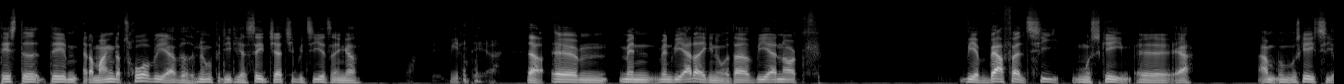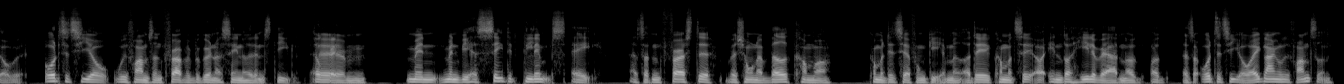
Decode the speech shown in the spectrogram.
det sted, det er der mange, der tror, vi er ved nu, fordi de har set ChatGPT og tænker, fuck, det er jo vildt det her. Ja. Øhm, men, men vi er der ikke endnu, der, vi er nok, vi er i hvert fald 10, måske, øh, ja, ja, måske ikke 10 år, 8-10 år ude i fremtiden, før vi begynder at se noget af den stil. Okay. Øhm, men, men vi har set et glimt af, altså den første version af, hvad kommer, kommer det til at fungere med, og det kommer til at ændre hele verden, og, og altså 8-10 år er ikke langt ud i fremtiden.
